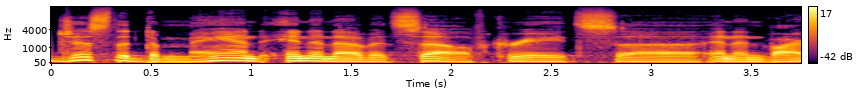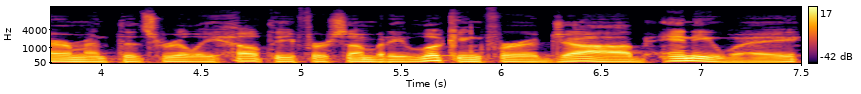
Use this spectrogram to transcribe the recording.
just the demand in and of itself creates uh, an environment that's really healthy for somebody looking for a job anyway.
